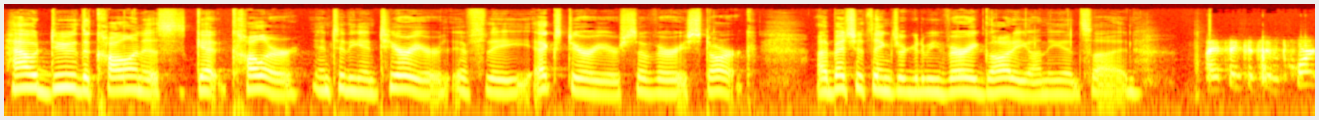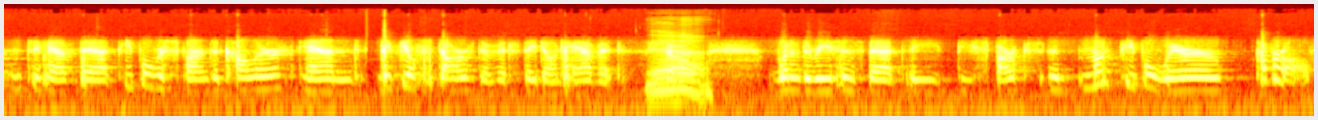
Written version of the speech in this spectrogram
how do the colonists get color into the interior if the exterior is so very stark? I bet you things are going to be very gaudy on the inside. I think it's important to have that. People respond to color, and they feel starved of it if they don't have it. Yeah. So, one of the reasons that the the sparks, uh, most people wear coveralls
